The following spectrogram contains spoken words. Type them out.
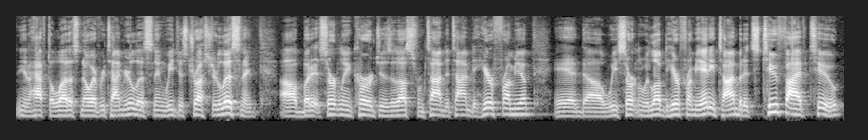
you know, have to let us know every time you're listening. We just trust you're listening. Uh, but it certainly encourages us from time to time to hear from you. And uh, we certainly would love to hear from you anytime. But it's 252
